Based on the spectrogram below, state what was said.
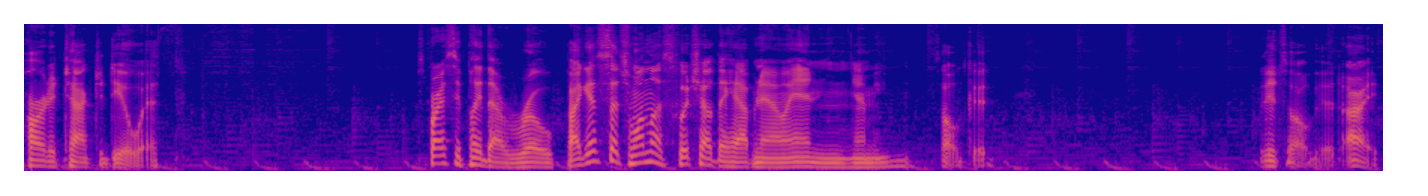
hard attack to deal with. Surprised they played that rope. I guess that's one less switch out they have now, and, I mean, it's all good. It's all good. All right.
